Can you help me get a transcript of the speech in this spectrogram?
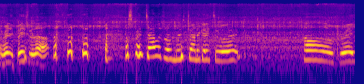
I'm really pleased with that. I spent hours on this trying to get it to work. Oh, great.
